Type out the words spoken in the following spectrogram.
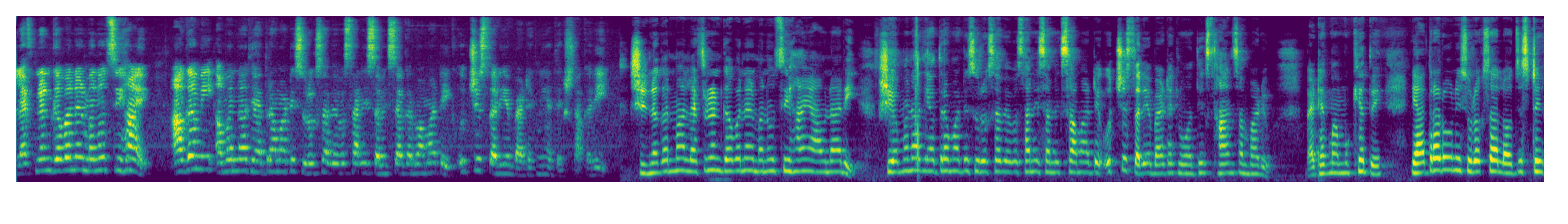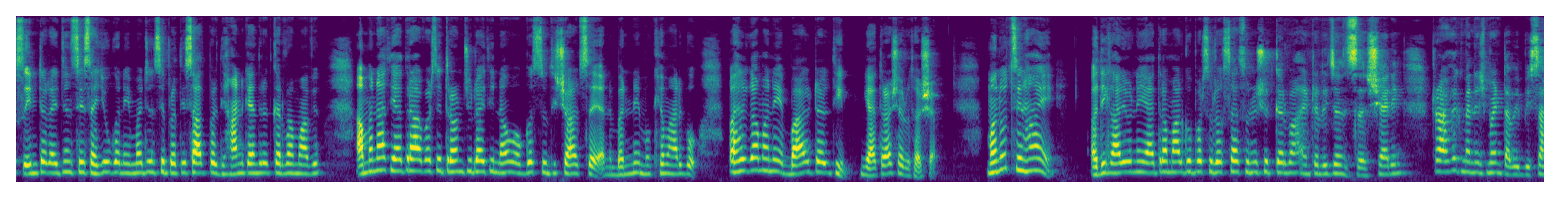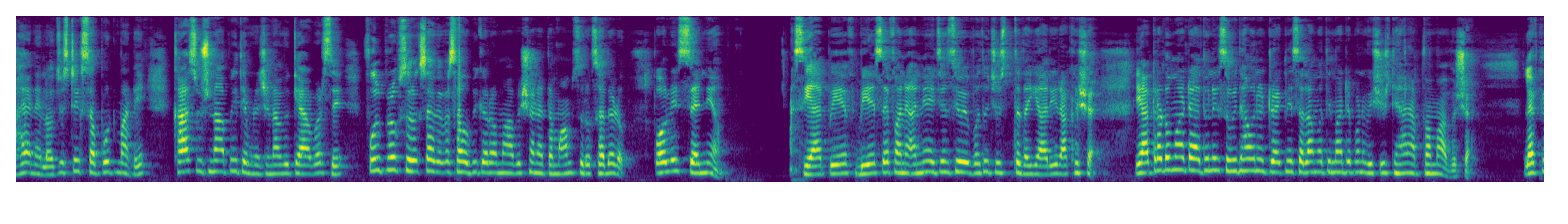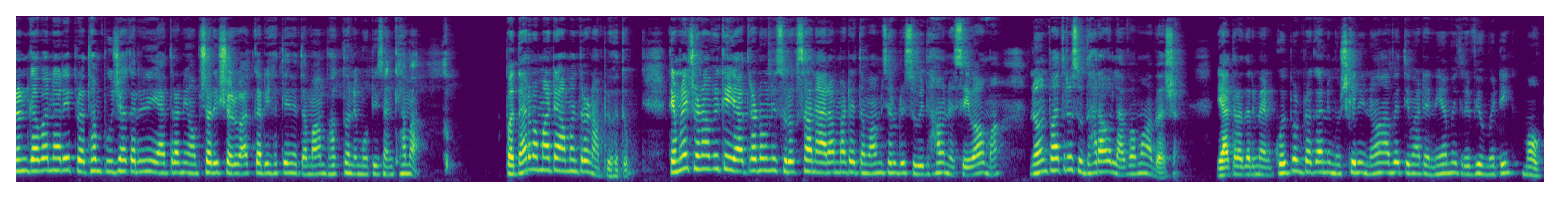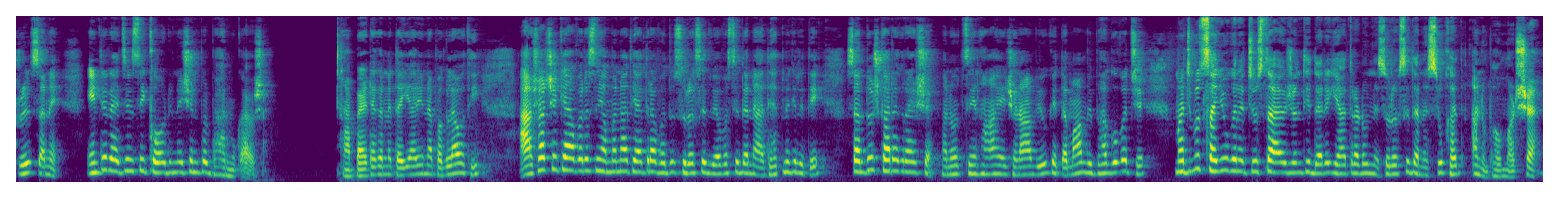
Lieutenant governor Manoj સિંહાએ આગામી અમરનાથ યાત્રા માટે સુરક્ષા વ્યવસ્થાની સમીક્ષા કરવા માટે એક ઉચ્ચ સ્તરીય બેઠકની અધ્યક્ષતા કરી. શ્રીનગરમાં લેફ્ટનન્ટ ગવર્નર મનોજ સિંહાએ આવનારી શ્રી અમરનાથ યાત્રા માટે સુરક્ષા વ્યવસ્થાની સમીક્ષા માટે ઉચ્ચ સ્તરીય બેઠકનું અધ્યક્ષ સ્થાન સંભાળ્યું. બેઠકમાં મુખ્યત્વે યાત્રાળુઓની સુરક્ષા, લોજિસ્ટિક્સ ઇન્ટર એજન્સી સહયોગ અને ઇમરજન્સી પ્રતિસાદ પર ધ્યાન કેન્દ્રિત કરવામાં આવ્યું. અમરનાથ યાત્રા આ વર્ષે ત્રણ જુલાઈથી નવ ઓગસ્ટ સુધી ચાલશે અને બંને મુખ્ય માર્ગો, પહલગામ અને બાલટલથી યાત્રા શરૂ થશે. મનોજ સિન્હાએ અધિકારીઓને યાત્રા માર્ગો પર સુરક્ષા સુનિશ્ચિત કરવા ઇન્ટેલિજન્સ શેરિંગ ટ્રાફિક મેનેજમેન્ટ તબીબી સહાય અને લોજિસ્ટિક સપોર્ટ માટે ખાસ સૂચના આપી. તેમણે જણાવ્યું કે આ વર્ષે ફૂલપ્રૂફ સુરક્ષા વ્યવસ્થા ઊભી કરવામાં આવશે અને તમામ સુરક્ષા દળો, પોલીસ, સૈન્ય સીઆરપીએફ બીએસએફ અને અન્ય એજન્સીઓએ વધુ ચુસ્ત તૈયારી રાખી છે. યાત્રાળુઓ માટે આધુનિક સુવિધાઓ અને ટ્રેકની સલામતી માટે પણ વિશેષ ધ્યાન આપવામાં આવ્યું છે. લેફ્ટનન્ટ ગવર્નરે પ્રથમ પૂજા કરીને યાત્રાની ઔપચારિક શરૂઆત કરી હતી અને તમામ ભક્તોને મોટી સંખ્યામાં પધારવા માટે આમંત્રણ આપ્યું હતું. તેમણે જણાવ્યું કે યાત્રાળુઓની સુરક્ષા અને આરામ માટે તમામ જરૂરી સુવિધાઓ અને સેવાઓમાં નોંધપાત્ર સુધારાઓ લાવવામાં આવ્યા છે. યાત્રા દરમિયાન કોઈપણ પ્રકારની મુશ્કેલી ન આવે તે માટે નિયમિત રિવ્યૂ મિટિંગ મોક ડ્રિલ્સ અને ઇન્ટર એજન્સી કોઓર્ડિનેશન પર ભાર મુકાયો છે. આ બેઠક અને તૈયારીના પગલાઓથી આશા છે કે આ વર્ષની અમરનાથ યાત્રા વધુ સુરક્ષિત, વ્યવસ્થિત અને આધ્યાત્મિક રીતે સંતોષકારક રહેશે. મનોજ સિન્હાએ જણાવ્યું કે તમામ વિભાગો વચ્ચે મજબૂત સહયોગ અને ચુસ્ત આયોજનથી દરેક યાત્રાળુને સુરક્ષિત અને સુખદ અનુભવ મળશે.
